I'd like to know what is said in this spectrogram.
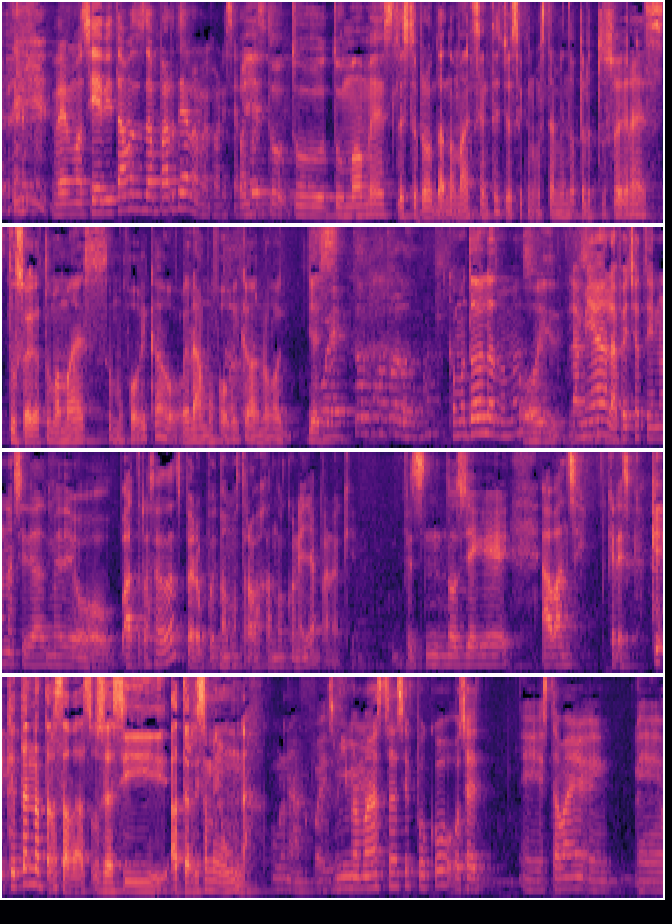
Vemos, si editamos esa parte, a lo mejor es Oye, tu, tu, tu mom es, le estoy preguntando a Max, antes yo sé que no me están viendo, pero tu suegra es, tu suegra, tu mamá es homofóbica o era homofóbica o no? Ya es- como todas las demás. Como todas las mamás. La mía a la fecha tiene unas ideas medio atrasadas, pero pues vamos trabajando con ella para que pues nos llegue avance, crezca. ¿Qué, ¿Qué tan atrasadas? O sea, si aterrízame una. Una, pues mi mamá hasta hace poco, o sea, eh, estaba en- eh,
